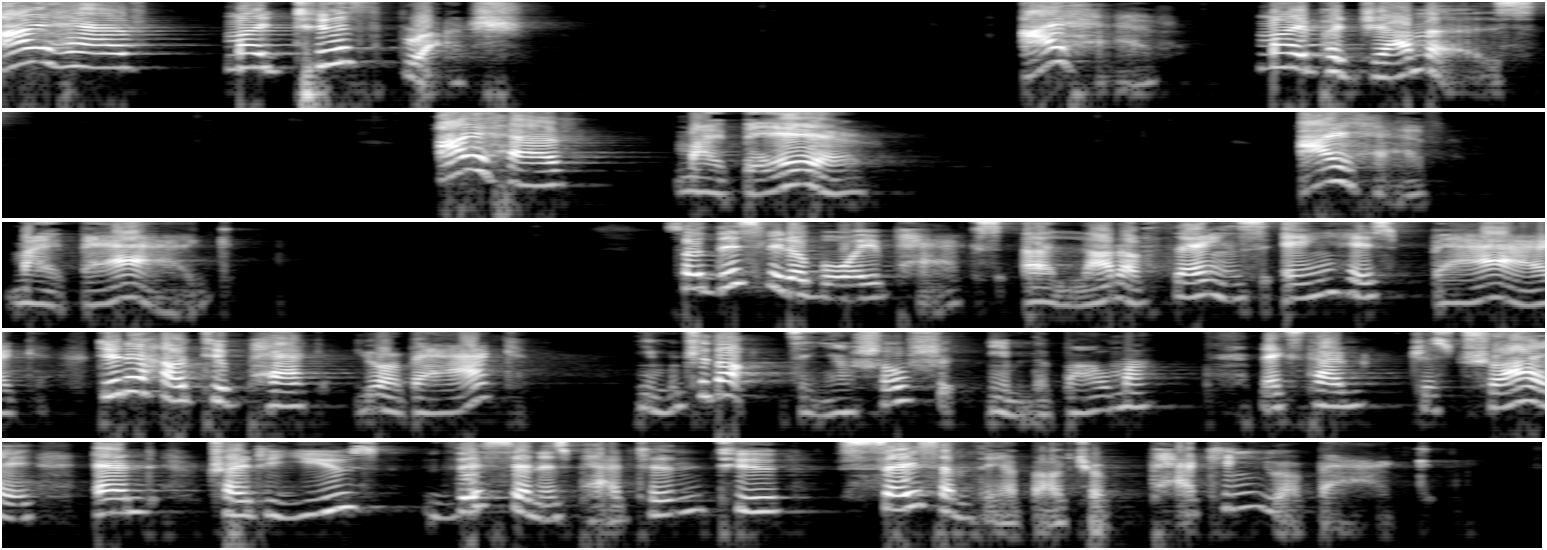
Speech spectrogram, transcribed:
I have my toothbrush. I have my pajamas. I have my bear. I have my bag. So this little boy packs a lot of things in his bag. Do you know how to pack your bag? 你们知道怎样收拾你们的包吗？Next time, just try and try to use this sentence pattern to say something about your packing your bag.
